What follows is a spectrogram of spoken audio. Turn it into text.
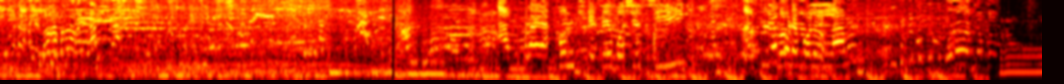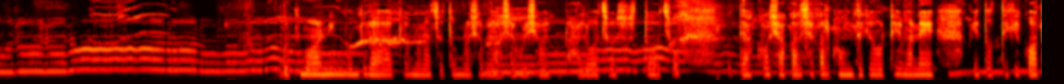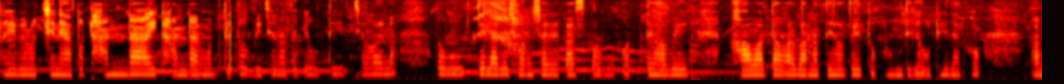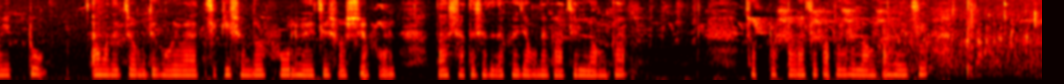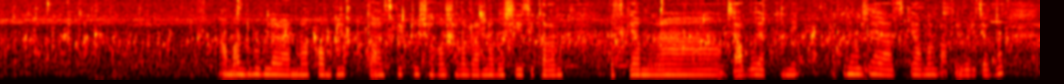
Oh, my God. Morning বন্ধুরা, কেমন আছো তোমরা সবাই? আশা করি সবাই খুব ভালো আছো, সুস্থ আছো। দেখো সকাল সকাল ঘুম থেকে উঠে মানে ভেতর থেকে কথাই বেরোচ্ছে না, এত ঠান্ডা। এই ঠান্ডার মধ্যে তো বিছানা থেকে উঠতে ইচ্ছে হয় না। তবু উঠতে লাগে, সংসারের কাজকর্ম করতে হবে খাবার দাবার বানাতে হবে। তো ঘুম থেকে উঠে দেখো, আমি একটু আমাদের জমিতে ঘুরে বেড়াচ্ছি, কি সুন্দর ফুল হয়েছে, সর্ষে ফুল। তার সাথে সাথে দেখা যায় আমাদের গাছের লঙ্কা। ছোট্ট একটা গাছে কতগুলো লঙ্কা হয়েছে। আমার দুপুরবেলা রান্না কমপ্লিট তো আজকে একটু সকাল সকাল রান্না বসিয়েছি, কারণ আজকে আমরা যাব এখানে। এখানে বলতে আজকে আমার বাপের বাড়ি যাব।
